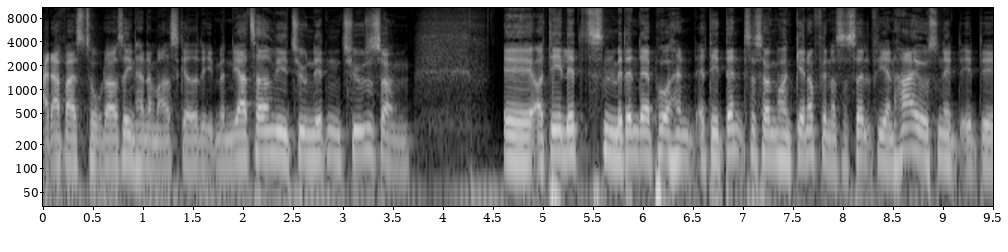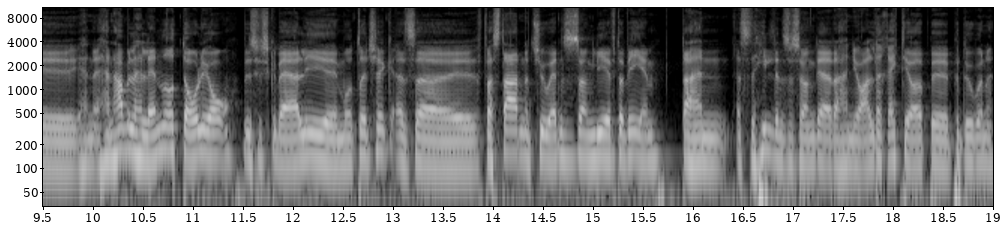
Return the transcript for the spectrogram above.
Ej, der er faktisk to. Der er også en, han er meget skadet i. Men jeg har taget ham i 2019-20-sæsonen, Øh, og det er lidt sådan med den der på, han, at det er den sæson, hvor han genopfinder sig selv, fordi han har jo sådan et, et øh, han, han har vel halvandet år dårligt år, hvis vi skal være ærlige, øh, Modric, ikke? Altså øh, fra starten af 2018-sæsonen, lige efter VM, der han, altså hele den sæson der, der han jo aldrig rigtig op øh, på dupperne,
